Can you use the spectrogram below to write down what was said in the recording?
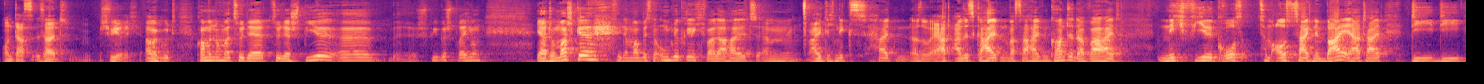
Und das ist halt schwierig. Aber gut, kommen wir nochmal zu der, zu der Spiel, äh, Spielbesprechung. Ja, Tomaschke, wieder mal ein bisschen unglücklich, weil er halt ähm, eigentlich nichts halten, also er hat alles gehalten, was er halten konnte. Da war halt nicht viel groß zum Auszeichnen bei. Er hat halt die, die,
